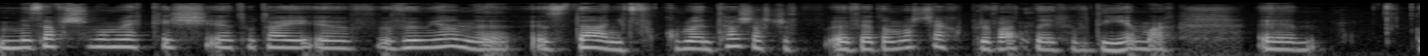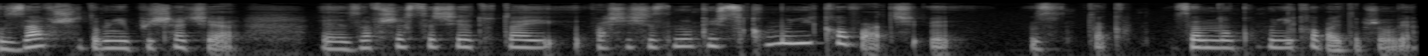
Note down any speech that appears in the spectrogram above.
my zawsze mamy jakieś tutaj wymiany zdań w komentarzach czy w wiadomościach prywatnych, w DM-ach zawsze do mnie piszecie, y, zawsze chcecie tutaj właśnie się ze mną jakoś skomunikować, y, tak ze mną komunikować, dobrze mówię.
